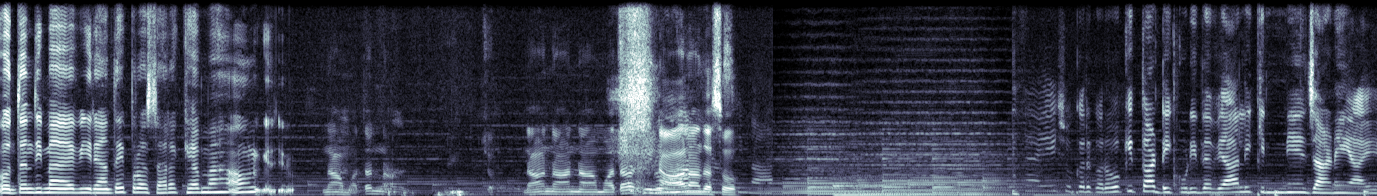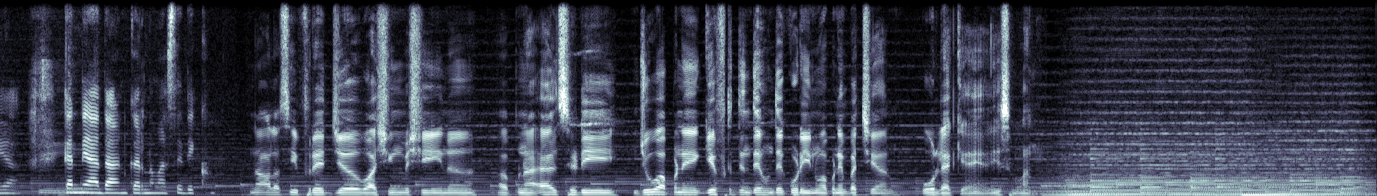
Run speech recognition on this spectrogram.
ਉਦੋਂ ਦੀ ਮੈਂ ਵੀਰਾਂ ਤੇ ਭਰੋਸਾ ਰੱਖਿਆ ਮੈਂ ਕਿਹਾ ਆਉਣਗੇ ਜ਼ਰੂਰ। ਨਾ ਮਾਤਾ ਨਾ। ਨਾ ਨਾ ਨਾ ਮਾਤਾ ਅਸੀਂ ਨਾਲ ਆ ਦੱਸੋ। ਇਹ ਸ਼ੁਕਰ ਕਰੋ ਕਿ ਤੁਹਾਡੀ ਕੁੜੀ ਦੇ ਵਿਆਹ ਲਈ ਕਿੰਨੇ ਜਾਣੇ ਆਏ ਆ। ਕੰਨਿਆਦਾਨ ਕਰਨ ਵਾਸਤੇ ਦੇਖੋ। ਨਾਲ ਅਸੀਂ ਫ੍ਰਿਜ ਵਾਸ਼ਿੰਗ ਮਸ਼ੀਨ ਆਪਣਾ LCD ਜੋ ਆਪਣੇ ਗਿਫਟ ਦਿੰਦੇ ਹੁੰਦੇ ਕੁੜੀ ਨੂੰ ਆਪਣੇ ਬੱਚਿਆਂ ਨੂੰ ਉਹ ਲੈ ਕੇ ਆਏ ਆ ਇਹ ਸਮਾਨ।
